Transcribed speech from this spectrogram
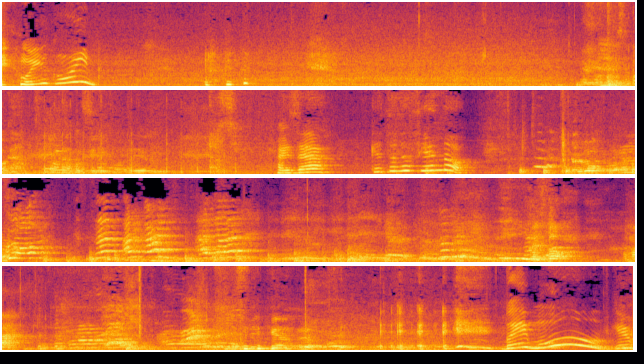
Where are you going? Ahí sea, ¿qué estás haciendo? ¡Listo! ¡Toma! Wait, move! You're...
